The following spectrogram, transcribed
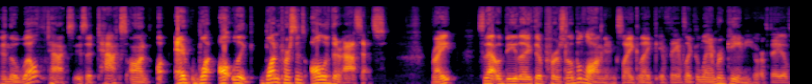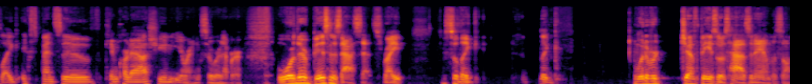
And the wealth tax is a tax on uh, every, one, all, like one person's all of their assets, right? So that would be like their personal belongings, like like if they have like a Lamborghini or if they have like expensive Kim Kardashian earrings or whatever, or their business assets, right? So like like whatever Jeff Bezos has in Amazon,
